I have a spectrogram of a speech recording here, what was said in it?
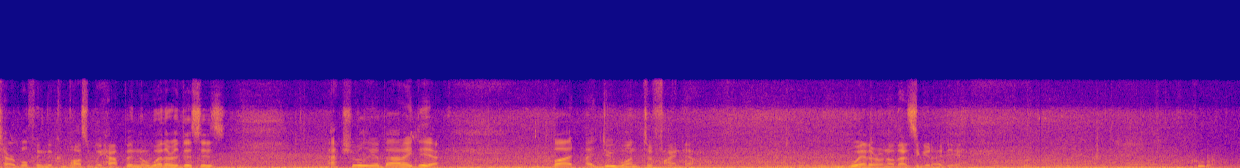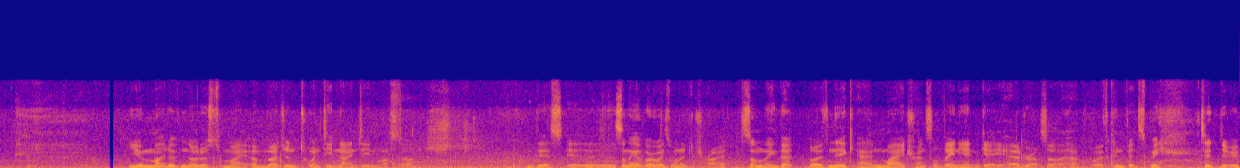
terrible thing that could possibly happen, or whether this is actually a bad idea. But I do want to find out whether or not that's a good idea. You might have noticed my Emergent 2019 mustache. This is something I've always wanted to try. Something that both Nick and my Transylvanian gay hairdresser have both convinced me to do.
